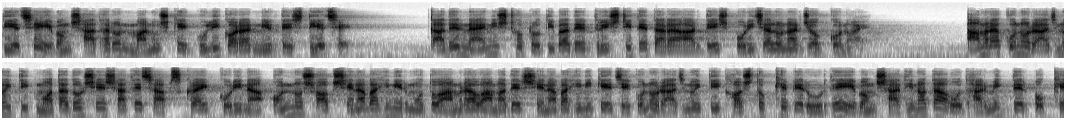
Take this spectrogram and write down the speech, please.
দিয়েছে এবং সাধারণ মানুষকে গুলি করার নির্দেশ দিয়েছে। তাদের ন্যায়নিষ্ঠ প্রতিবাদের দৃষ্টিতে তারা আর দেশ পরিচালনার যোগ্য নয়। আমরা কোনো রাজনৈতিক মতাদর্শের সাথে সাবস্ক্রাইব করি না, অন্য সব সেনাবাহিনীর মতো আমরাও আমাদের সেনাবাহিনীকে যে কোনো রাজনৈতিক হস্তক্ষেপের ঊর্ধ্বে এবং স্বাধীনতা ও ধার্মিকদের পক্ষে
